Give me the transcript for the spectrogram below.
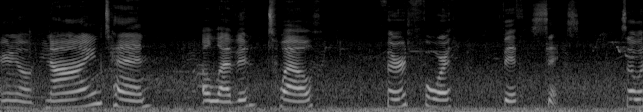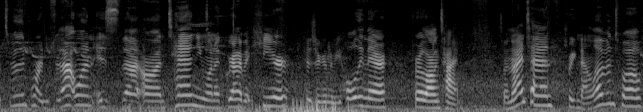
you're gonna go nine, 10, 11, 12, third, fourth, fifth, sixth. So what's really important for that one is that on 10, you wanna grab it here because you're gonna be holding there for a long time. So 9, 10, bring down 11, 12,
